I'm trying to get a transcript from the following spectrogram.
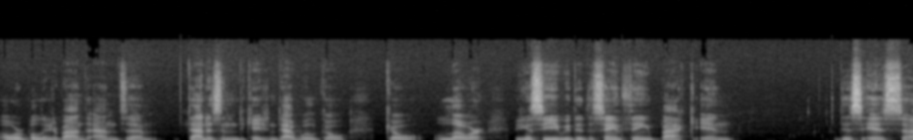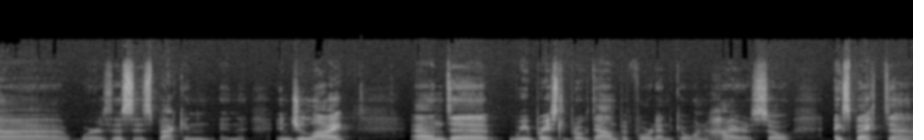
over Bollinger Band, and um, that is an indication that will go go lower. You can see we did the same thing back in. This is uh, where is this is back in in in July, and uh, we basically broke down before then going higher. So expect uh,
